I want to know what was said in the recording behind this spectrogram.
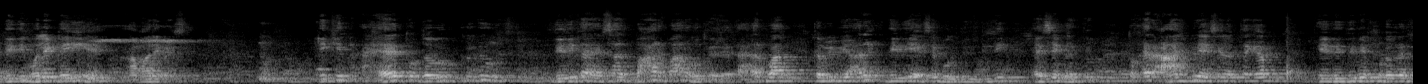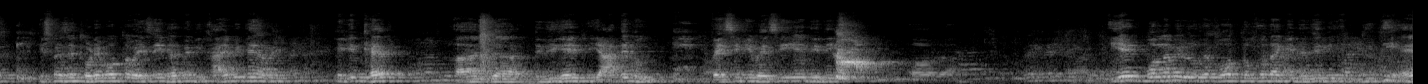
दीदी भले गई है हमारे में से लेकिन है तो ज़रूर, क्योंकि दीदी का एहसास बार बार होते रहता है। हर बार कभी भी, अरे, दीदी ऐसे बोलती दीदी ऐसे करती तो खैर, आज भी ऐसे लगता है कि अब ये दीदी ने फोटोग्राफ, इसमें से थोड़े बहुत तो वैसे ही घर में दिखाए भी थे हमें। लेकिन खैर, आज दीदी गई तो यादें वैसी की वैसी ही है दीदी। और, ये बोलना भी बहुत दुख होता है कि दीदी नहीं दीदी है,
